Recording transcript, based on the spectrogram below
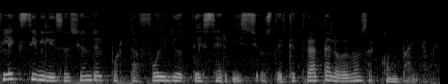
flexibilización del portafolio de servicios. ¿De qué trata? Lo vemos, acompáñame.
